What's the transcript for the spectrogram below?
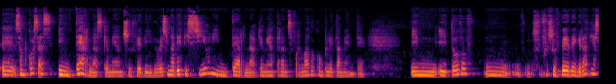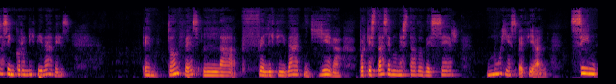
Eh, son cosas internas que me han sucedido, es una decisión interna que me ha transformado completamente. Y, todo mm, sucede gracias a sincronicidades. Entonces la felicidad llega porque estás en un estado de ser muy especial, sin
